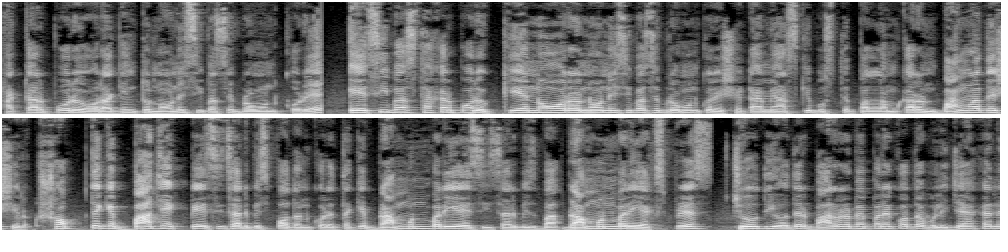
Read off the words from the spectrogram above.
থাকার পরে ওরা কিন্তু নন এসি বাসে ভ্রমণ করে। এসি বাস থাকার পরেও কেন ওরা নন এসি বাসে ভ্রমণ করে সেটা আমি আজকে বুঝতে পারলাম। কারণ বাংলাদেশের সব থেকে বাজে একটা এসি সার্ভিস প্রদান করে থাকে ব্রাহ্মণবাড়িয়া এসি সার্ভিস বা ব্রাহ্মণবাড়িয়া এক্সপ্রেস। যদি ওদের ভাড়ার ব্যাপারে কথা বলি, যেখানে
